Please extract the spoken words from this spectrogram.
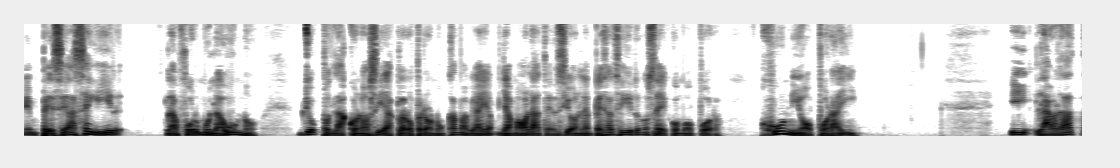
empecé a seguir la Fórmula 1. Yo pues la conocía, claro, pero nunca me había llamado la atención. La empecé a seguir, no sé, como por junio, por ahí. Y la verdad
